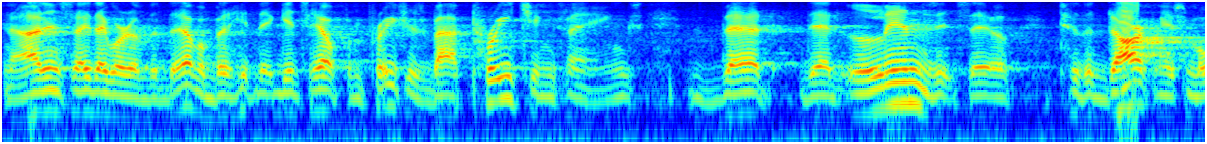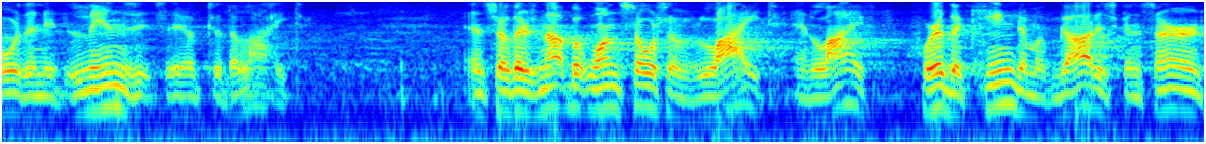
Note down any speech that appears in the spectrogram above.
Now, I didn't say they were of the devil, but he gets help from preachers by preaching things that, that lends itself to the darkness more than it lends itself to the light. And so there's not but one source of light and life where the kingdom of God is concerned,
